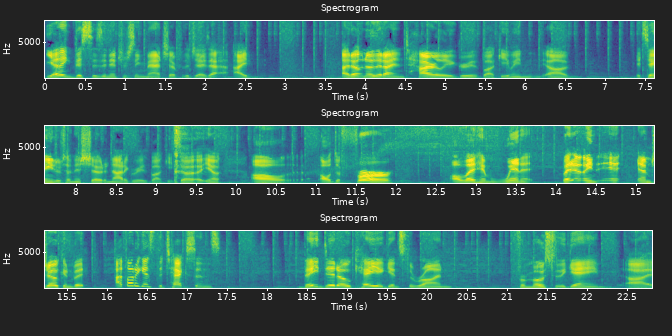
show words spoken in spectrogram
Yeah, I think this is an interesting matchup for the Jays. I, I, I don't know that I entirely agree with Bucky. I mean, uh, it's dangerous on this show to not agree with Bucky. So uh, you know, I'll I'll defer. I'll let him win it. But I mean, and I'm joking. But I thought against the Texans, they did okay against the run for most of the game. Uh,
